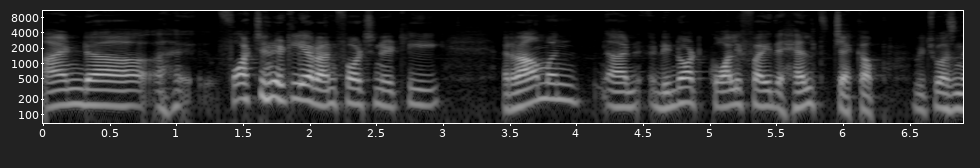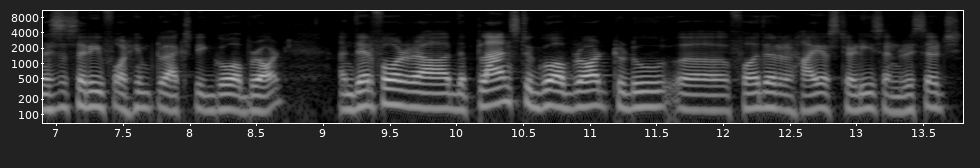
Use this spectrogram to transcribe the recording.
And uh, fortunately or unfortunately, Raman uh, did not qualify the health checkup, which was necessary for him to actually go abroad. And therefore, uh, the plans to go abroad to do uh, further higher studies and research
